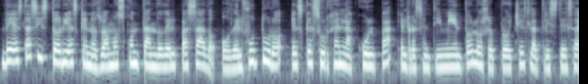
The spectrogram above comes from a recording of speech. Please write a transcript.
De estas historias que nos vamos contando del pasado o del futuro es que surgen la culpa, el resentimiento, los reproches, la tristeza,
